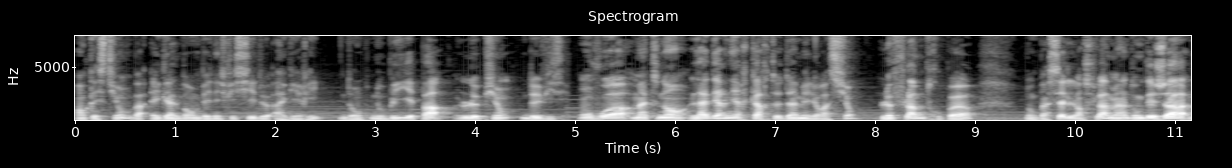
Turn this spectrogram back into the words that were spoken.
en question va également bénéficier de aguerri, donc n'oubliez pas le pion de visée. On voit maintenant la dernière carte d'amélioration, le Flamme Trooper, donc bah, c'est le lance-flamme, hein. donc déjà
